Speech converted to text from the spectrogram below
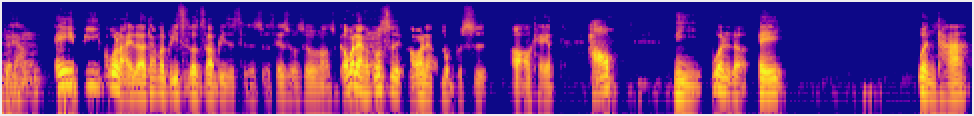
对啊嗯，A、B 过来了，他们彼此都知道彼此诚实，谁说谁说谎，搞不好两个都嗯是，搞不好两个都不是。哦，OK，好，你问了 A，问他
